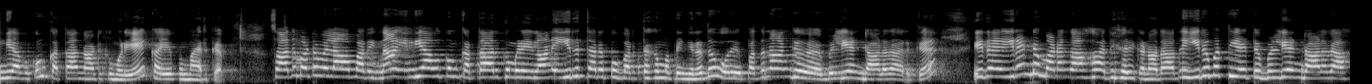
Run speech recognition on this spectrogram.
இந்தியாவுக்கும் கத்தார் நாட்டுக்கும் இடையே கையொப்பமா இருக்கு. ஸோ அது மட்டும் இல்லாம பாத்தீங்கன்னா இந்தியாவுக்கும் கத்தாருக்கும் இடையிலான இருதரப்பு வர்த்தகம் அப்படிங்கிறது ஒரு பதினான்கு பில்லியன் டாலரா இருக்கு. இதை இரண்டு மடங்காக அதிகரிக்கணும். அதாவது இருபத்தி எட்டு பில்லியன் டாலராக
